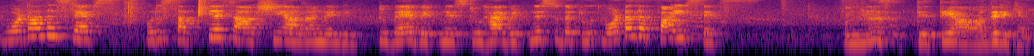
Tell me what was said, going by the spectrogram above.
വാട്ട് ആർ ദ സ്റ്റെപ്സ് ഒരു സത്യസാക്ഷിയാകാൻ വേണ്ടി to bear witness to have witness to the truth what are the five steps ഒന്ന് സത്യത്തെ ആദരിക്കണം.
